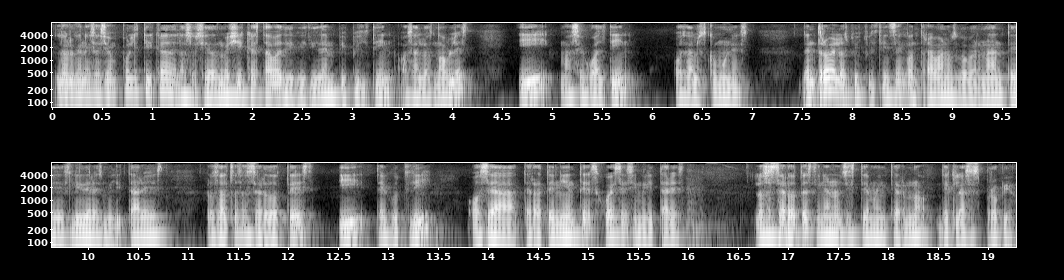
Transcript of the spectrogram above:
La organización política de la sociedad mexica estaba dividida en pipiltín, o sea, los nobles, y masehualtín, o sea, los comunes. Dentro de los pipiltín se encontraban los gobernantes, líderes militares, los altos sacerdotes y tegutlí, o sea, terratenientes, jueces y militares. Los sacerdotes tenían un sistema interno de clases propio.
